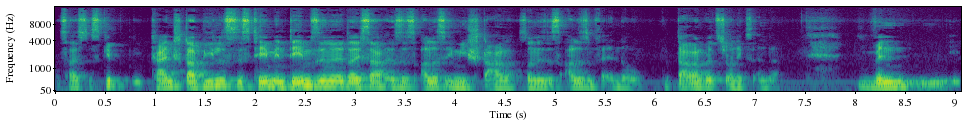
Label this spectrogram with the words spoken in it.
Das heißt, es gibt kein stabiles System in dem Sinne, dass ich sage, es ist alles irgendwie starr, sondern es ist alles in Veränderung. Und daran wird sich auch nichts ändern. Wenn,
